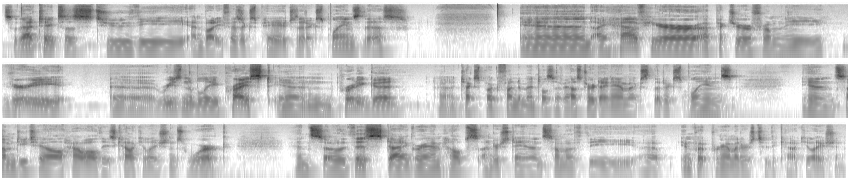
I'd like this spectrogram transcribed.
So that takes us to the n-body physics page that explains this. And I have here a picture from the very uh, reasonably priced and pretty good uh, textbook Fundamentals of Astrodynamics that explains in some detail how all these calculations work. And so this diagram helps understand some of the uh, input parameters to the calculation.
